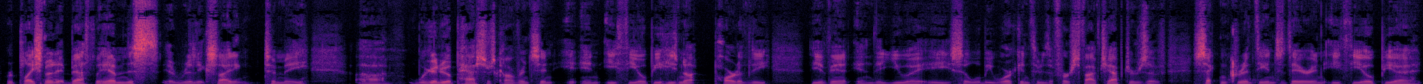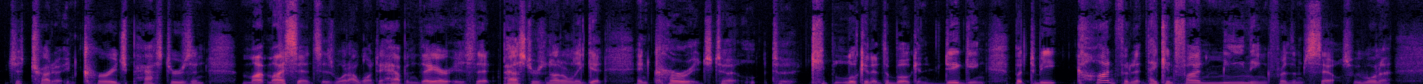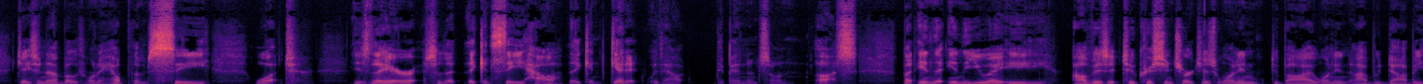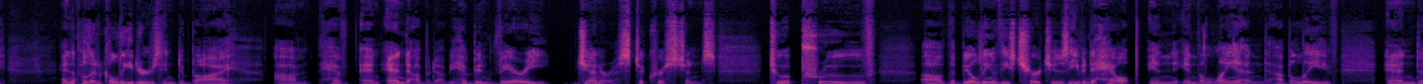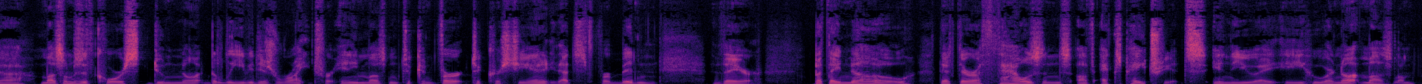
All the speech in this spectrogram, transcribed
replacement at Bethlehem. This is really exciting to me. Uh, we're going to do a pastors conference in in Ethiopia. He's not part of the the event in the UAE, so we'll be working through the first five chapters of Second Corinthians there in Ethiopia. Just try to encourage pastors, and my my sense is what I want to happen there is that pastors not only get encouraged to to keep looking at the book and digging, but to be confident they can find meaning for themselves. We want to, Jason and I both want to help them see what is there so that they can see how they can get it without dependence on us. But in the in the UAE, I'll visit two Christian churches, one in Dubai, one in Abu Dhabi, and the political leaders in Dubai um, have and and Abu Dhabi have been very generous to Christians to approve uh, the building of these churches, even to help in in the land, I believe. And uh, Muslims, of course, do not believe it is right for any Muslim to convert to Christianity. That's forbidden there. But they know that there are thousands of expatriates in the UAE who are not Muslim,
